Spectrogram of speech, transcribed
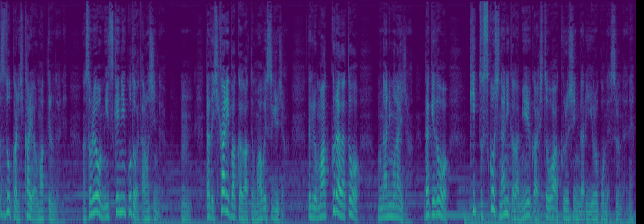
ずどっかに光は埋まってるんだよね。それを見つけに行くことが楽しいんだよ。うん。だって光ばっかがあっても眩しすぎるじゃん。だけど真っ暗だともう何もないじゃん。だけど、きっと少し何かが見えるから人は苦しんだり喜んだりするんだよね。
